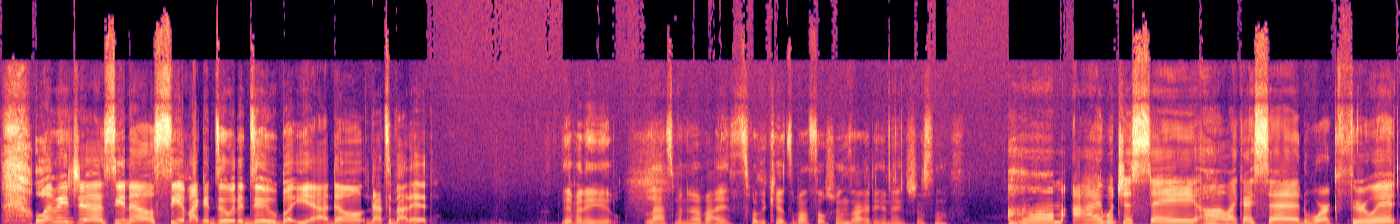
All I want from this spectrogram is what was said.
let me just, you know, see if I can do what I do. But yeah, don't. That's about it. Do you have any last minute advice for the kids about social anxiety and anxiousness? Um, I would just say, uh, like I said, work through it.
